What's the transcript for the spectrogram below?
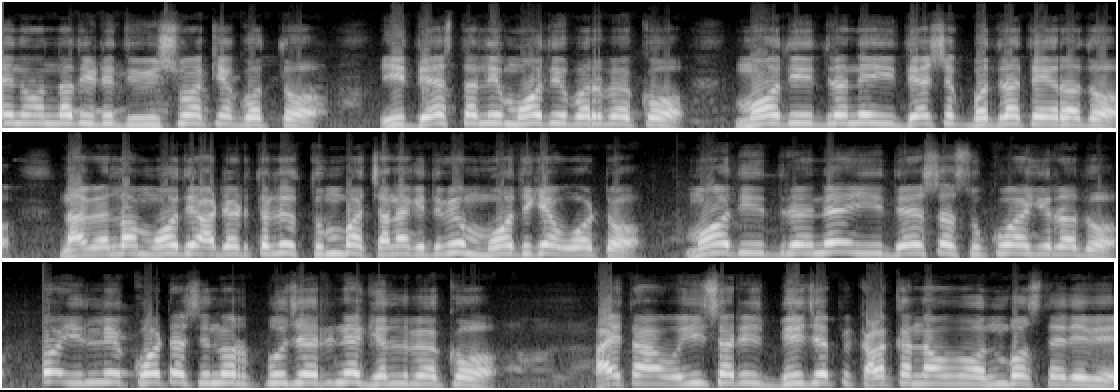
ಏನು ಅನ್ನೋದು ಇಡೀ ವಿಶ್ವಕ್ಕೆ ಗೊತ್ತು. ಈ ದೇಶದಲ್ಲಿ ಮೋದಿ ಬರಬೇಕು. ಮೋದಿ ಇದ್ರೇ ಈ ದೇಶಕ್ಕೆ ಭದ್ರತೆ ಇರೋದು. ನಾವೆಲ್ಲ ಮೋದಿ ಆಡಳಿತದಲ್ಲಿ ತುಂಬ ಚೆನ್ನಾಗಿದ್ದೀವಿ. ಮೋದಿಗೆ ಓಟು. ಮೋದಿ ಇದ್ರೇ ಈ ದೇಶ ಸುಖವಾಗಿರೋದು. ಇಲ್ಲಿ ಕೋಟೆ ಶ್ರೀನಿವಾಸ ಪೂಜಾರಿನೇ ಗೆಲ್ಲಬೇಕು. ಆಯ್ತಾ? ಈ ಸಾರಿ ಬಿ ಜೆ ಪಿ ಕಳ್ಕೊಂಡು ನಾವು ಅನುಭವಿಸ್ತಾ ಇದ್ದೀವಿ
